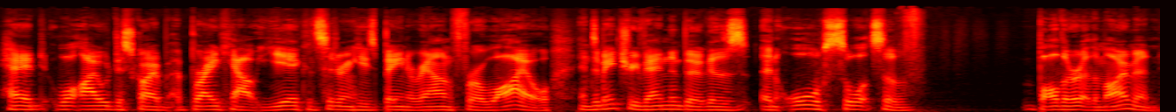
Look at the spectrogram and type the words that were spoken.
had what I would describe a breakout year, considering he's been around for a while. And Dimitri Van den Bergh is in all sorts of bother at the moment,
